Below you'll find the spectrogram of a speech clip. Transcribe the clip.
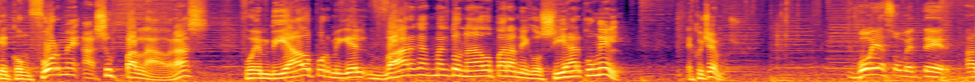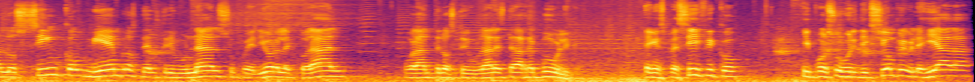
que conforme a sus palabras fue enviado por Miguel Vargas Maldonado para negociar con él. Escuchemos. Voy a someter a los cinco miembros del Tribunal Superior Electoral por ante los tribunales de la República. En específico, y por su jurisdicción privilegiada,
